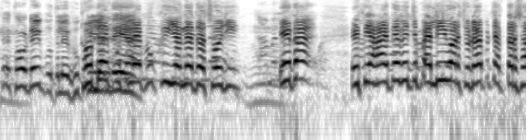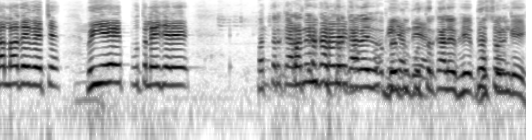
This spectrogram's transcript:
ਤੇ ਤੁਹਾਡੇ ਹੀ ਪੁਤਲੇ ਫੁੱਕੀ ਤੁਹਾਡੇ ਜਾਂਦੇ ਪੁਤਲੇ ਆ ਫੁੱਕੀ ਜਾਂਦੇ ਦੱਸੋ ਜੀ। ਇਹ ਤਾਂ ਇਤਿਹਾਸ ਦੇ ਵਿੱਚ ਪਹਿਲੀ ਵਾਰ ਚੁੜਿਆ 75 ਸਾਲਾਂ ਦੇ ਵਿੱਚ ਵੀ ਇਹ ਪੁਤਲੇ ਜਿਹੜੇ ਪੱਤਰਕਾਰਾਂ ਦੇ ਵੀ ਪੱਤਰਕਾਰਾਂ ਦੇ ਪੁੱਤਰਕਾਲੇ ਫੁੱਕੀ ਜਾਂਦੇ ਆ। ਪੁੱਤਰਕਾਲੇ ਫੇ- ਦੱਸੋ। ਫੁੱਕਣਗੇ।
